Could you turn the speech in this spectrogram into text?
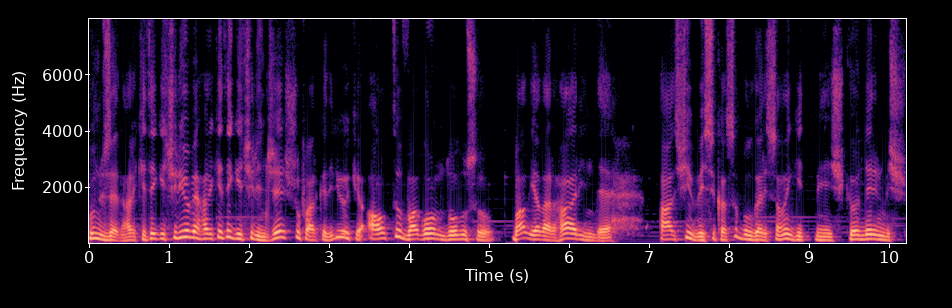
bunun üzerine harekete geçiriyor ve harekete geçirince şu fark ediliyor ki 6 vagon dolusu balyalar halinde arşiv vesikası Bulgaristan'a gitmiş, gönderilmiş,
